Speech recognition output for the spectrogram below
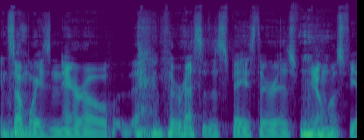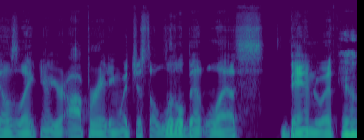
in some ways narrow the rest of the space there is. mm-hmm. it almost feels like you know you're operating with just a little bit less bandwidth yeah.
